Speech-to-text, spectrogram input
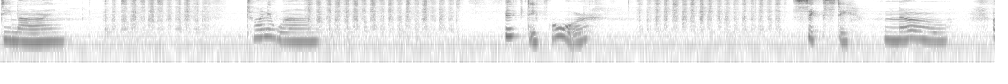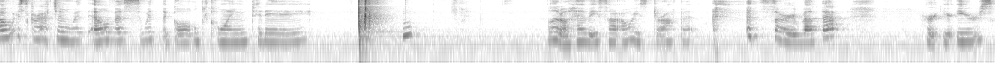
fifty-nine, twenty-one, fifty-four, sixty, no. Oh, we're scratching with Elvis with the gold coin today. A little heavy, so I always drop it. Sorry about that. Hurt your ears.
